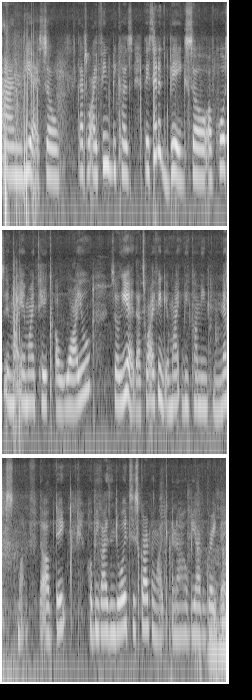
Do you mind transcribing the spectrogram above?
And yeah, so that's what I think because they said it's big, so of course it might it might take a while. So yeah, that's what I think. It might be coming next month, the update. Hope you guys enjoyed, subscribe and like, and I hope you have a great day.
